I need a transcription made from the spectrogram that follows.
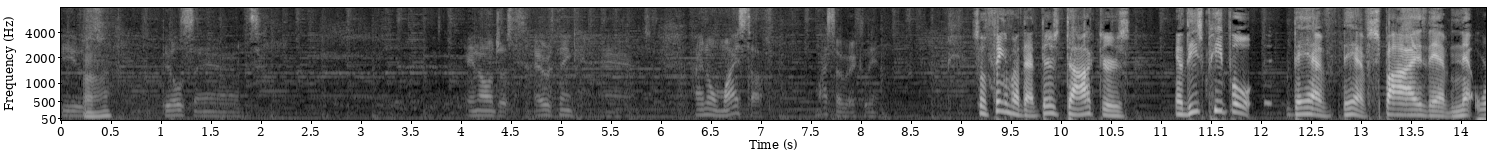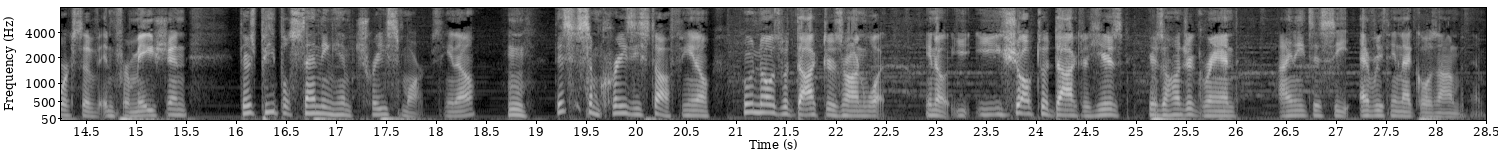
He used Uh-huh. pills and you know, just everything. And I know my stuff, my stuff very clean. So think about that. There's doctors. You know, these people, they have they have spies, they have networks of information. There's people sending him trace marks, you know? This is some crazy stuff, you know. Who knows what doctors are on what? You know, you, you show up to a doctor, here's here's a hundred grand. I need to see everything that goes on with him.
